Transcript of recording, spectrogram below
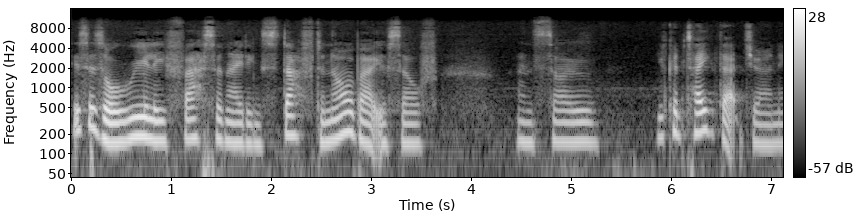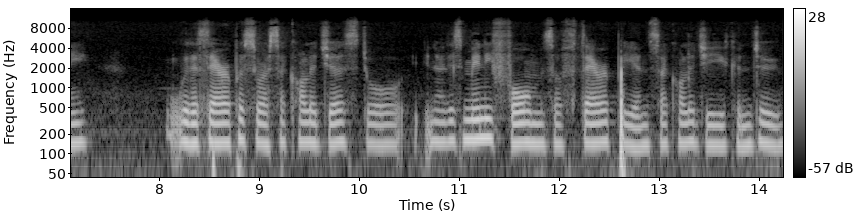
This is all really fascinating stuff to know about yourself. And so you can take that journey with a therapist or a psychologist or you know there's many forms of therapy and psychology you can do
